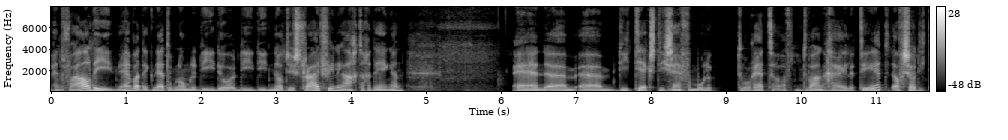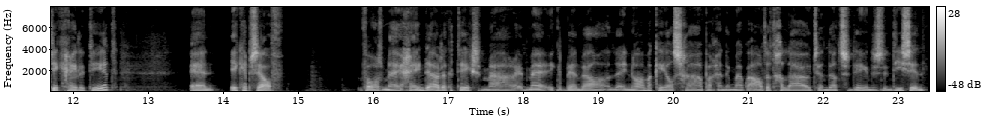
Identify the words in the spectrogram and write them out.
En vooral die, hè, wat ik net ook noemde, die, door, die, die not just right feeling-achtige dingen. En ehm, ehm, die tics die zijn vermoedelijk Tourette of dwang gerelateerd, of zo die tik gerelateerd. En ik heb zelf volgens mij geen duidelijke tics, maar, maar ik ben wel een enorme keelschaper en ik maak wel altijd geluid en dat soort dingen. Dus in die zin,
